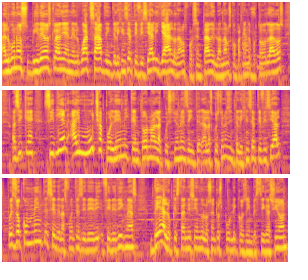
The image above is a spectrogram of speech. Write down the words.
algunos videos, Claudia, en el WhatsApp de inteligencia artificial y ya lo damos por sentado y lo andamos compartiendo por todos lados. Así que, si bien hay mucha polémica en torno a, las cuestiones de, a las cuestiones de inteligencia artificial, pues documentese de las fuentes fidedignas, vea lo que están diciendo los centros públicos de investigación,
